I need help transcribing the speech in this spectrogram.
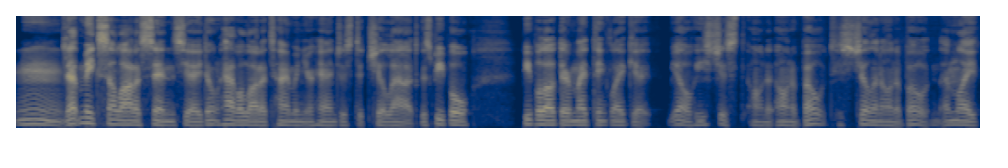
Mm, that makes a lot of sense. Yeah, you don't have a lot of time in your hand just to chill out because people, people out there might think like, "Yo, he's just on a, on a boat. He's chilling on a boat." And I'm like,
